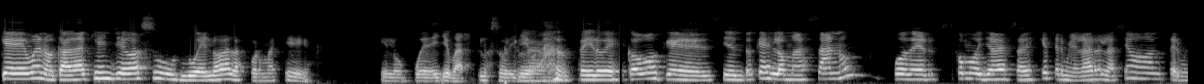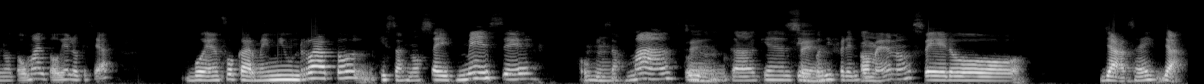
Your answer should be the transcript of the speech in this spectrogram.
que bueno, cada quien lleva sus duelos a la forma que, que lo puede llevar, lo sobrelleva, Claro. pero es como que siento que es lo más sano poder, como ya sabes que terminé la relación, terminó todo mal, todo bien, lo que sea, voy a enfocarme en mí un rato, quizás no seis meses o Ujú. quizás más, Sí. cada quien el Sí. tiempo es diferente, O menos. pero ya, ¿sabes? Ya,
